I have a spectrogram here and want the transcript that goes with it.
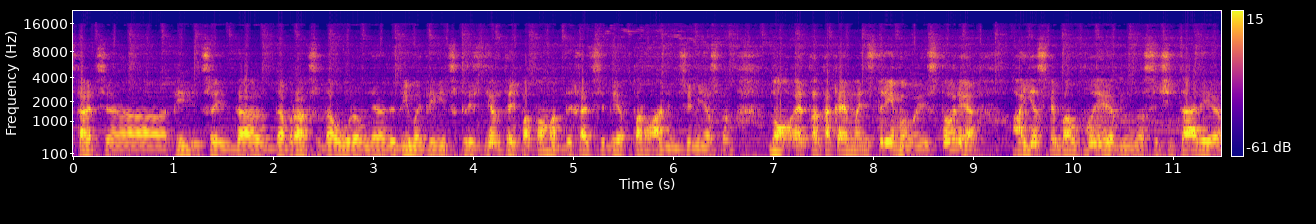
стать э, певицей, добраться до уровня любимой певицы президента и потом отдыхать себе в парламенте местном. Но это такая мейнстримовая история. А если бы вы сочетали,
